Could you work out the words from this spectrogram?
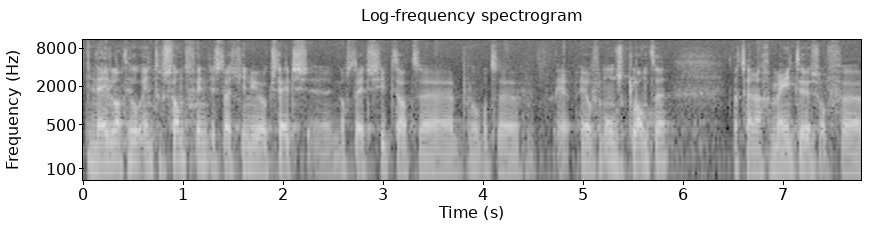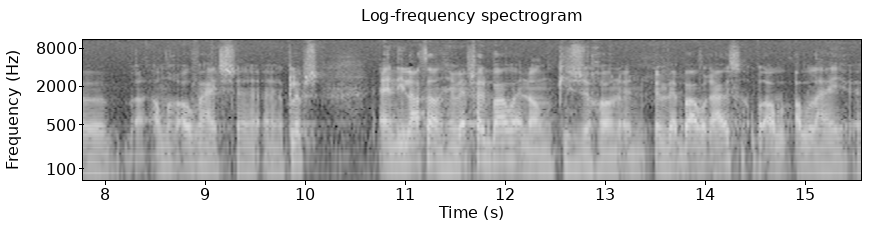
in Nederland heel interessant vind, is dat je nu ook steeds, eh, nog steeds ziet dat bijvoorbeeld heel veel van onze klanten, dat zijn dan gemeentes of andere overheidsclubs, en die laten dan hun website bouwen en dan kiezen ze gewoon een, een webbouwer uit op al- allerlei eh,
